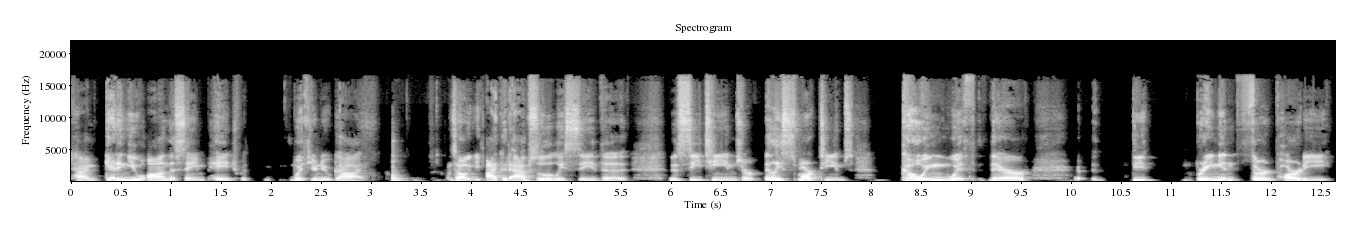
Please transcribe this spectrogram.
time getting you on the same page with with your new guy. So I could absolutely see the see teams or at least smart teams going with their uh, the bringing in third party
